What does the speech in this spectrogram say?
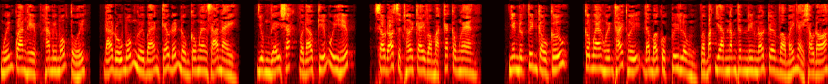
Nguyễn Quang Hiệp, 21 tuổi, đã rủ bốn người bạn kéo đến đồn công an xã này, dùng gậy sắt và đao kiếm uy hiếp, sau đó xịt hơi cay vào mặt các công an. Nhận được tin cầu cứu, công an huyện Thái Thụy đã mở cuộc truy lùng và bắt giam năm thanh niên nói trên vào mấy ngày sau đó.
